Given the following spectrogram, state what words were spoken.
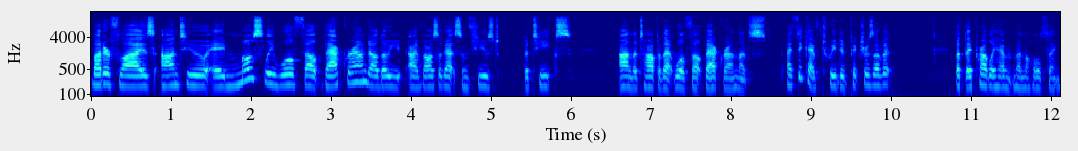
butterflies onto a mostly wool felt background, although I've also got some fused batiks on the top of that wool felt background. That's I think I've tweeted pictures of it, but they probably haven't been the whole thing.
